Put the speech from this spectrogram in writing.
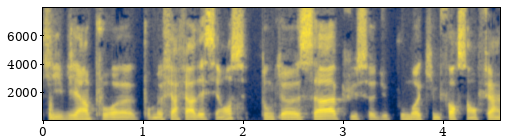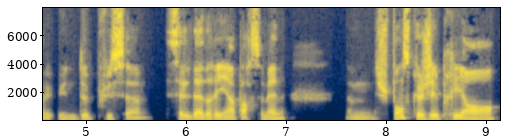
qui vient pour, pour me faire faire des séances. Donc mmh ça, plus du coup moi qui me force à en faire une de plus, celle d'Adrien par semaine. je pense que j'ai pris en,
